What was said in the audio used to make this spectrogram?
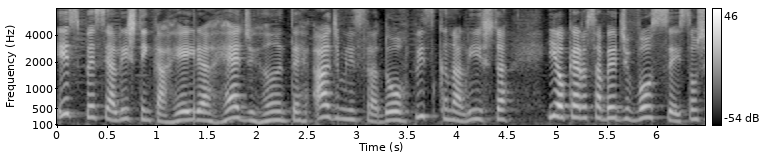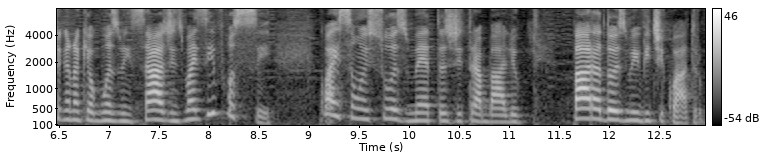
especialista em carreira, headhunter, administrador, psicanalista. E eu quero saber de vocês. Estão chegando aqui algumas mensagens, mas e você? Quais são as suas metas de trabalho para 2024?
